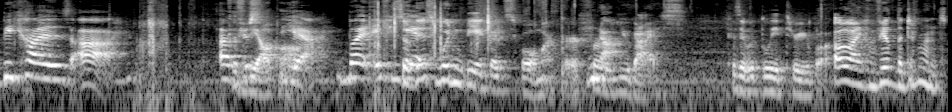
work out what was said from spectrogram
Because uh. Because of the alcohol. Yeah, but if you So get this wouldn't be a good school marker for No. you guys. Because it would bleed through your book. Oh, I can feel the difference.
